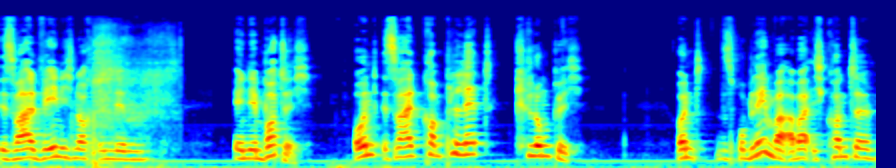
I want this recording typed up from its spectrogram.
es war halt wenig noch in dem, in dem Bottich. Und es war halt komplett klumpig. Und das Problem war aber, ich konnte,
